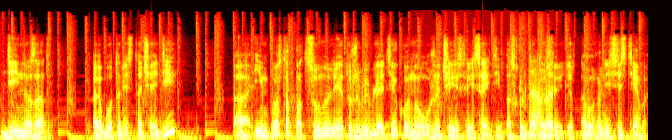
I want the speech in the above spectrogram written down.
день назад работали с Touch ID, им просто подсунули эту же библиотеку, но уже через Face ID, поскольку да, это все это... идет на уровне системы.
